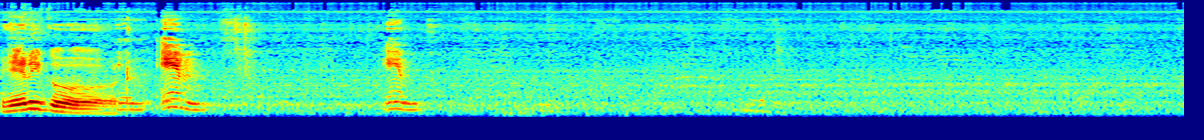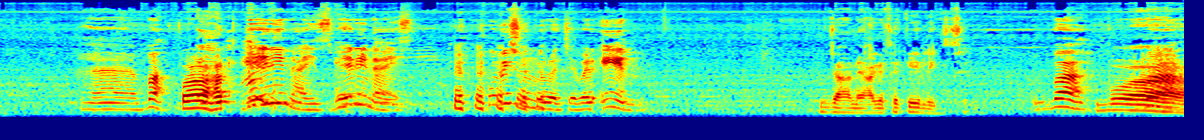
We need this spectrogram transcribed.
ভেরি গুড এম এম হ্যাঁ বাহ। ভেরি নাইস ভেরি নাইস খুবই সুন্দর হয়েছে এবার এম জানে আগে থেকেই লিখছে। বাহ বাহ।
